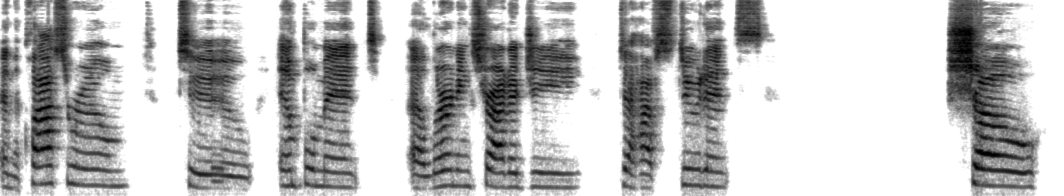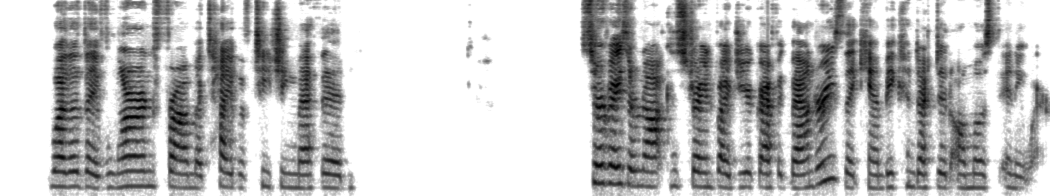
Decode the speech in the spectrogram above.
in the classroom, to implement a learning strategy, to have students show whether they've learned from a type of teaching method Surveys are not constrained by geographic boundaries. They can be conducted almost anywhere.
